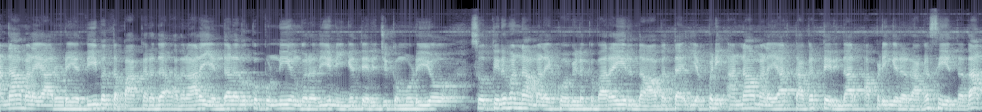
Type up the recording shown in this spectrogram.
அண்ணாமலையாருடைய தீபத்தை பார்க்கறது அதனால் எந்த அளவுக்கு புண்ணியங்கிறதையும் நீங்கள் தெரிஞ்சுக்க முடியும். ஸோ திருவண்ணாமலை கோவிலுக்கு வர இருந்த ஆபத்தை எப்படி அண்ணாமலையார் தகர்த்தெறிந்தார் அப்படிங்கிற ரகசியத்தை தான்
